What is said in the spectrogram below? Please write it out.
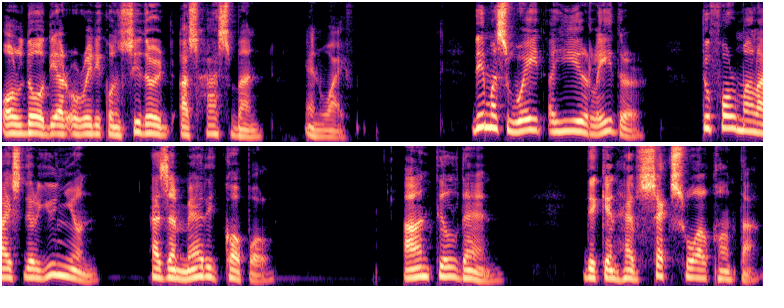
although they are already considered as husband and wife. They must wait a year later to formalize their union as a married couple. Until then, they can have sexual contact.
